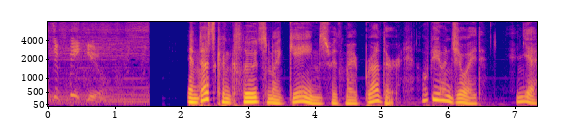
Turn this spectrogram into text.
Defeat you! And thus concludes my games with my brother. I Hope you enjoyed. And yeah,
